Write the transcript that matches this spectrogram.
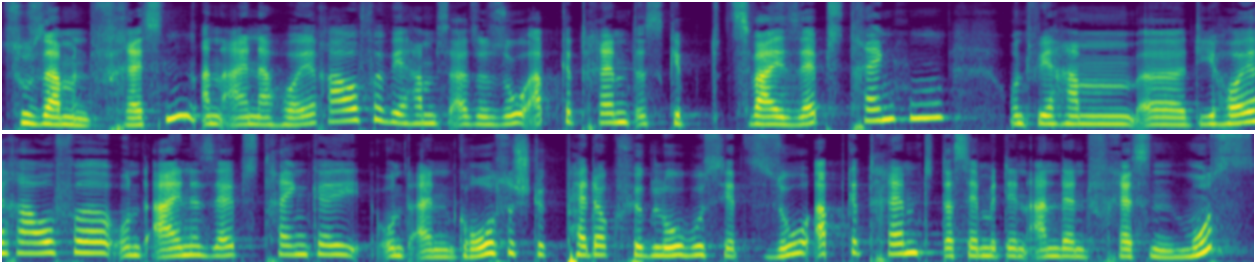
zusammen fressen an einer Heuraufe. Wir haben es also so abgetrennt, es gibt zwei Selbsttränken und wir haben äh, die Heuraufe und eine Selbsttränke und ein großes Stück Paddock für Globus jetzt so abgetrennt, dass er mit den anderen fressen muss.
